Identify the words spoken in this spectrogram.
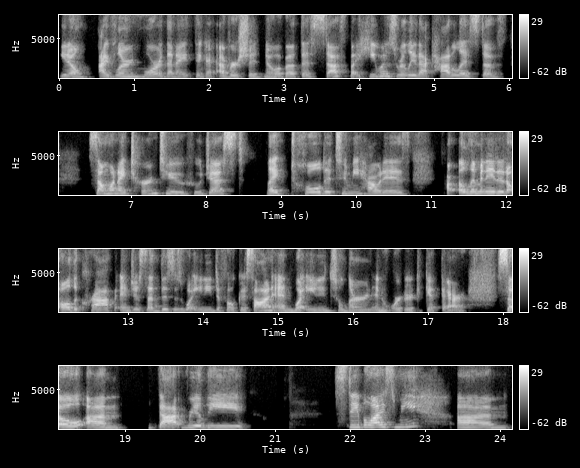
you know, I've learned more than I think I ever should know about this stuff. But he was really that catalyst of someone I turned to who just like told it to me how it is, eliminated all the crap and just said, this is what you need to focus on and what you need to learn in order to get there. So um, that really stabilized me. Um,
